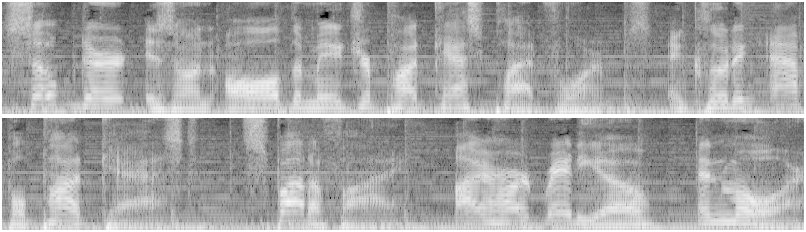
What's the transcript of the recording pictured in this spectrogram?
Soap Dirt is on all the major podcast platforms, including Apple Podcast, Spotify, iHeartRadio, and more.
